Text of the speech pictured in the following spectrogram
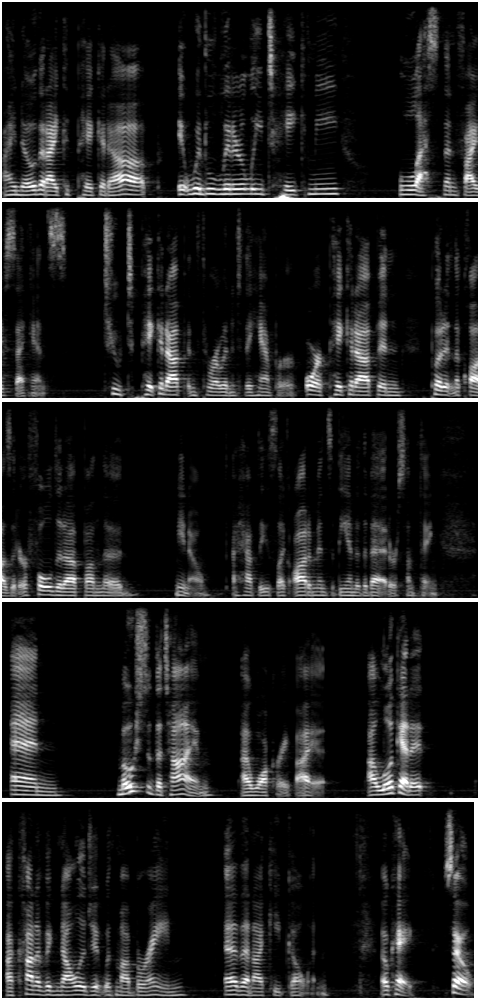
I know that I could pick it up. It would literally take me less than five seconds to, to pick it up and throw it into the hamper or pick it up and put it in the closet or fold it up on the, you know, I have these like ottomans at the end of the bed or something. And most of the time, I walk right by it. I look at it, I kind of acknowledge it with my brain, and then I keep going. Okay, so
